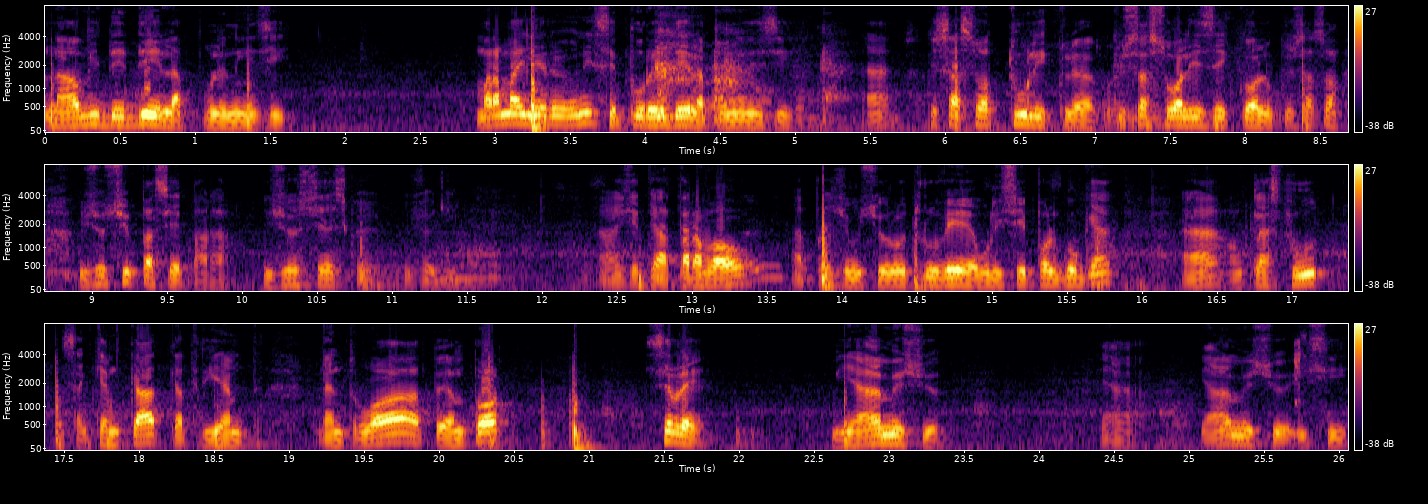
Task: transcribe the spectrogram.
On a envie d'aider la Polynésie. Marama, il est revenu, c'est pour aider la Polynésie. Hein. Que ce soit tous les clubs, que ce soit les écoles, que ce soit. Je suis passé par là. Je sais ce que je dis. Hein, j'étais à Taravao. Après, je me suis retrouvé au lycée Paul Gauguin, hein, en classe foot, 5e 4, 4e 23, peu importe. C'est vrai. Mais il y a un monsieur. Il y a, un monsieur ici,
